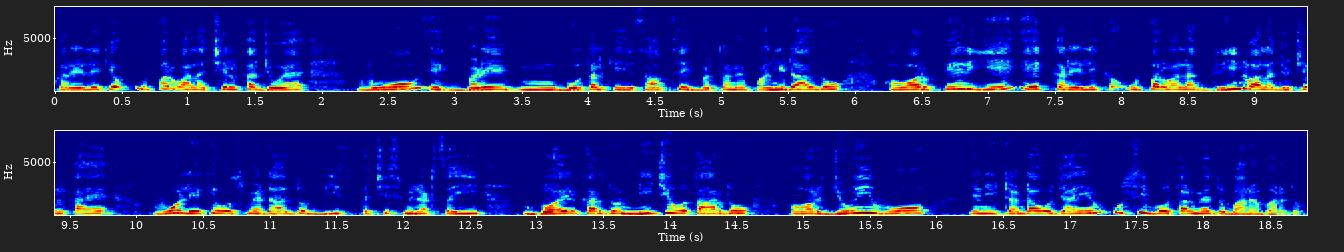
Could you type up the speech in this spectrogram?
करेले के ऊपर वाला छिलका जो है, वो एक बड़े बोतल के हिसाब से बर्तन में पानी डाल दो और फिर ये एक करेले का ऊपर वाला ग्रीन वाला जो छिलका है, वो लेके उसमें डाल दो 20-25 मिनट सही। बॉईल कर दो, नीचे उतार दो और जो ही वो यानी ठंडा हो जाए, उसी बोतल में दोबारा भर दो।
